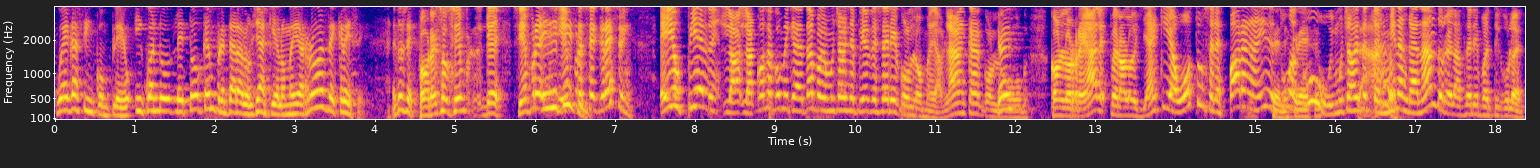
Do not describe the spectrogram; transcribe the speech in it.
juega sin complejo. Y cuando le toca enfrentar a los Yankees, a los Medias Rojas, se crece. Entonces, Por eso siempre, que siempre, siempre se crecen. Ellos pierden, la, la cosa cómica de Tampa que muchas veces pierde serie con los Media Blanca, con los, ¿Eh? con los Reales, pero a los Yankees y a Boston se les paran ahí de Se tú a crecen. tú y muchas veces Claro. terminan ganándole la serie particular.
